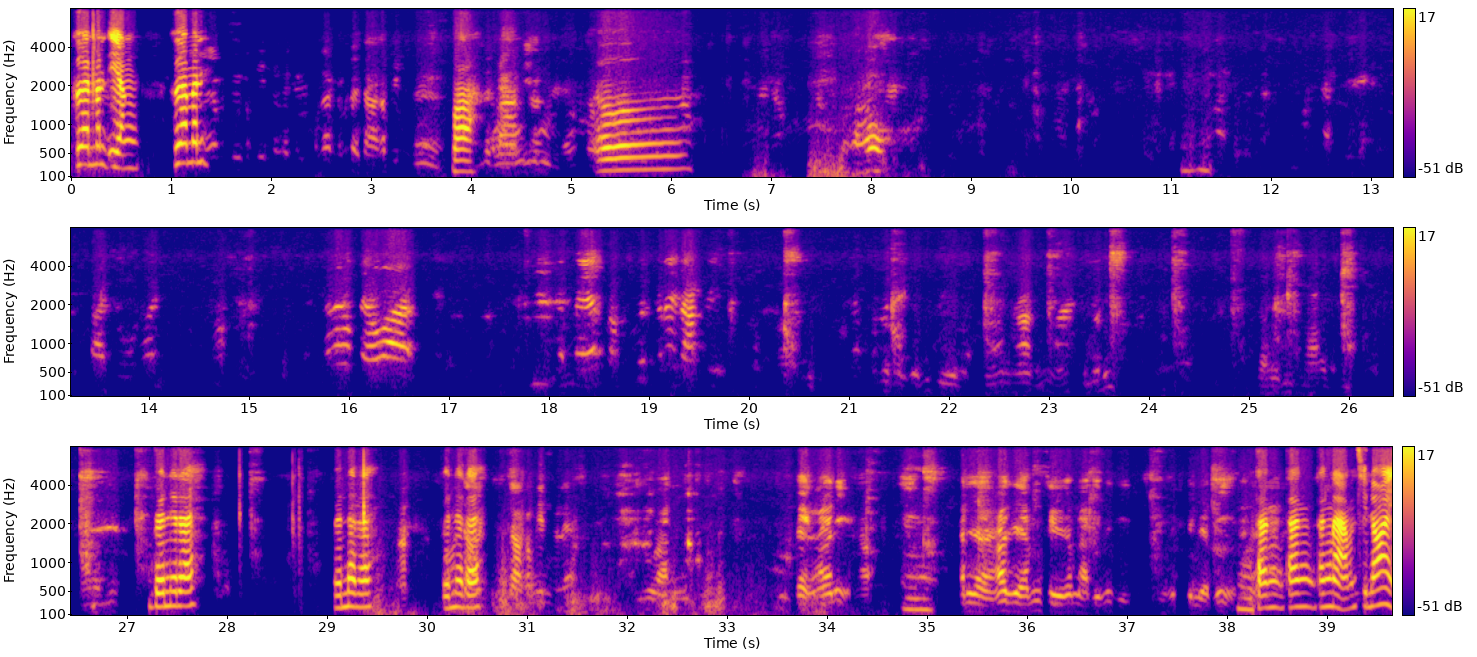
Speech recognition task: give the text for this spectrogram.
เฮือนมันเอียงเฮือนมันบ่เรื่องงานดินเออเป็นอะไรเป็นอะไรเป็นอะไรจากกระบินแล้วแบ่งมานี่ครับอืมถ้าจะถ้าจะมันซื้อกำหนัดดินไม่ดีเป็นแบบนี้อืมทั้งทั้งทั้งหนามันสิน้อย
